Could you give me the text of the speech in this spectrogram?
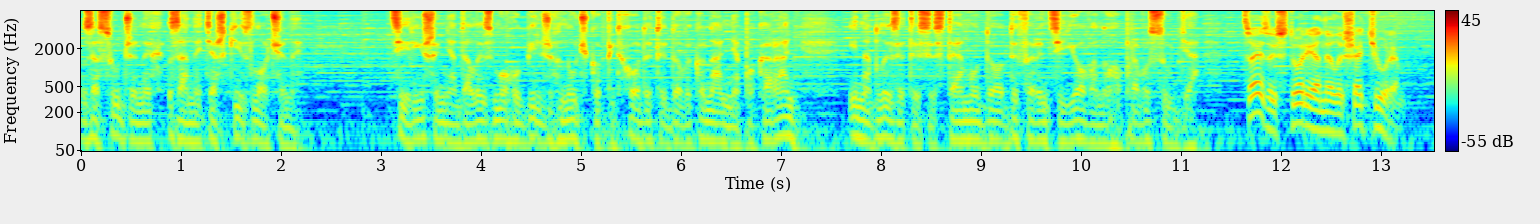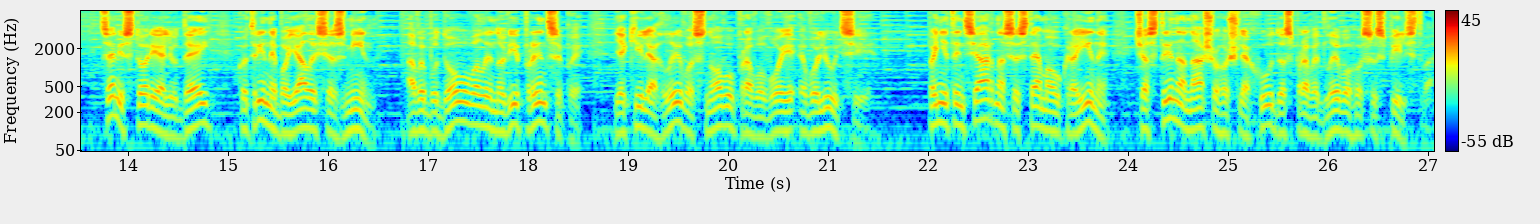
засуджених за нетяжкі злочини. Ці рішення дали змогу більш гнучко підходити до виконання покарань і наблизити систему до диференційованого правосуддя. Це з історія не лише тюрем, це історія людей, котрі не боялися змін, а вибудовували нові принципи, які лягли в основу правової еволюції. Пенітенціарна система України частина нашого шляху до справедливого суспільства.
